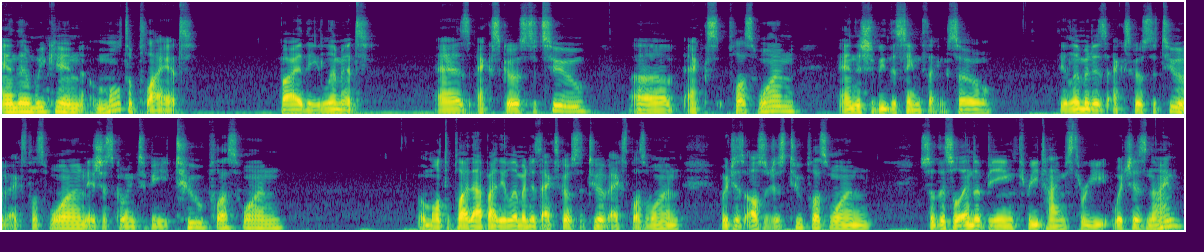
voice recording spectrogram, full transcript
and then we can multiply it by the limit as x goes to 2 of x plus 1, and this should be the same thing. So the limit as x goes to 2 of x plus 1 is just going to be 2 plus 1. We'll multiply that by the limit as x goes to 2 of x plus 1, which is also just 2 plus 1. So this will end up being 3 times 3, which is 9.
